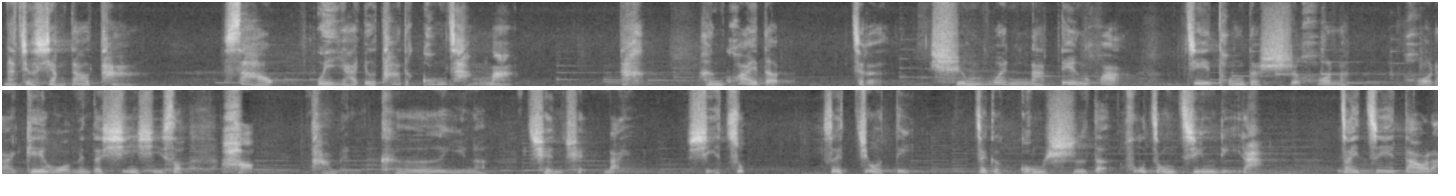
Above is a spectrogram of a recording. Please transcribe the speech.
那就想到他，萨维亚有他的工厂吗？那很快的，这个询问啊，电话接通的时候呢，后来给我们的信息说。好，他们可以呢，全权来协助，所以就地这个公司的副总经理啦，在接到了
